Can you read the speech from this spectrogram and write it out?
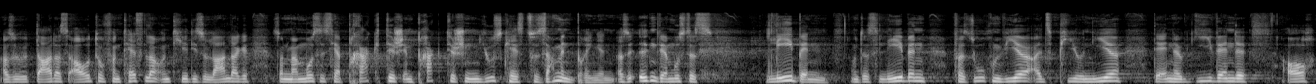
also da das Auto von Tesla und hier die Solaranlage, sondern man muss es ja praktisch im praktischen Use Case zusammenbringen. Also irgendwer muss das Leben. Und das Leben versuchen wir als Pionier der Energiewende auch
